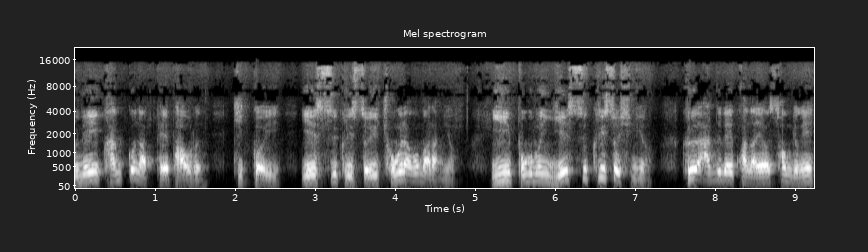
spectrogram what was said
은혜의 관건 앞에 바울은 기꺼이 예수 그리스도의 종이라고 말하며 이 복음은 예수 그리스도시며 그 아들에 관하여 성경에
